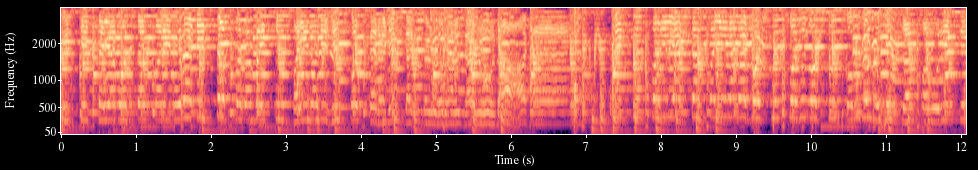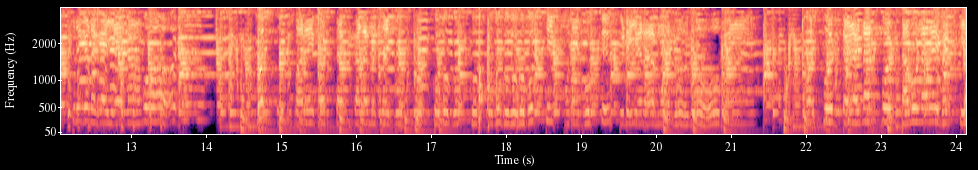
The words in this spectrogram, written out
வித்தித்தைய மொத்த பரிபுர நித்த பதம் வைத்து பைரவி நிற்பட்கரடி கற்கள் ஒரு கழுதாட. பரியட்ட பயிரவ கொட்டு தொகு தொட்டு தொகுதொகு சித்திரம் பவுரிக்கு திரிகடக குத்தி புடை பிடியன முருகோமே பொற்புட்டழ நற்புட்டவுணரை வெட்டி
